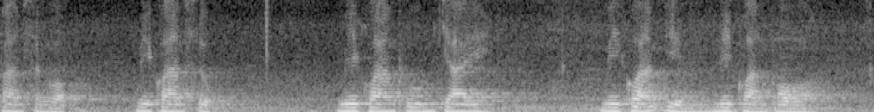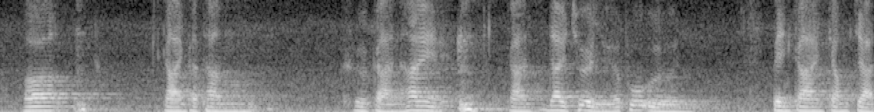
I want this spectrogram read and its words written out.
ความสงบ มีความสุข มีความภูมิใจ มีความอิ่ม มีความพอ เพราะการกระทำคือการให้การได้ช่วยเหลือผู้อื่น เป็นการกำจัด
